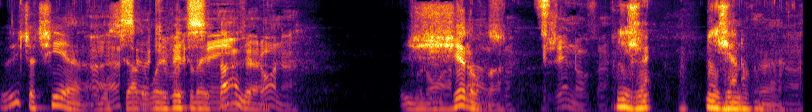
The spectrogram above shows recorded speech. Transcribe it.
a gente já tinha ah, anunciado é algum evento na Itália? Verona? Gênova. Gênova. Em Gênova. É. Ah, tá.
